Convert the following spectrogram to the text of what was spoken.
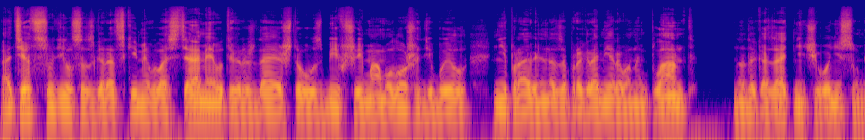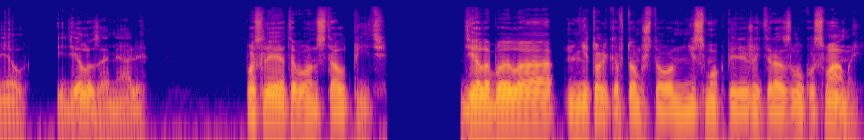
Отец судился с городскими властями, утверждая, что у сбившей маму лошади был неправильно запрограммирован имплант, но доказать ничего не сумел, и дело замяли. После этого он стал пить. Дело было не только в том, что он не смог пережить разлуку с мамой.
